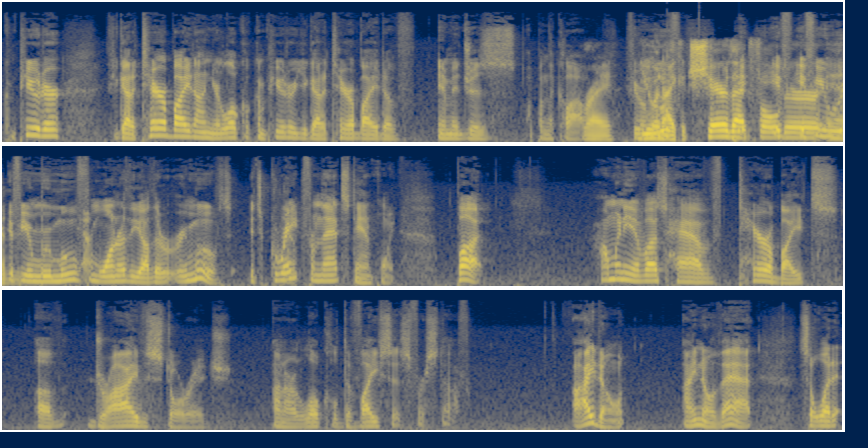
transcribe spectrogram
computer. If you got a terabyte on your local computer, you got a terabyte of images up on the cloud. Right. If you, remove, you and I could share that if, folder. If, if you and, if you remove yeah. from one or the other, it removes. It's great yeah. from that standpoint. But how many of us have terabytes of drive storage on our local devices for stuff? I don't. I know that. So what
